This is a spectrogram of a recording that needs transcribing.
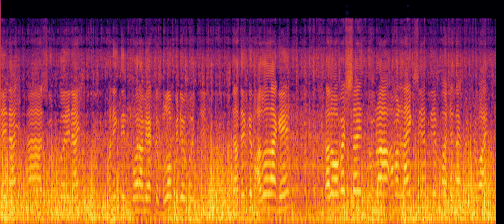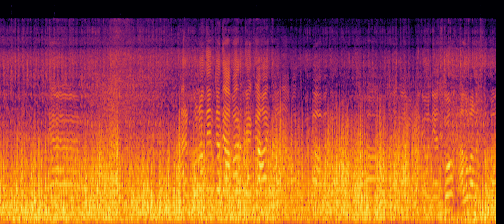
নেই নাই আর শ্যুট করি নাই। অনেক দিন পর আমি একটা ব্লগ ভিডিও করছি। যাদেরকে ভালো লাগে, তাহলে অবশ্যই তোমরা আমার লাইক শেয়ার দিয়ে পাশে থাকবেন সবাই। আর কোনো দিন যদি আবারও দেখা হয়, তাহলে আবার ঘুরবো আবার আবারও আমি ভিডিও নিয়ে আসব। ভালো ভালো, সুন্দর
